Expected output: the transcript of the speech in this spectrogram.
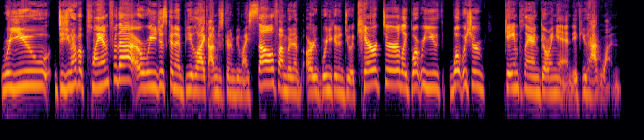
Were you, did you have a plan for that? Or were you just going to be like, I'm just going to be myself. I'm going to, or were you going to do a character? Like what were you, what was your game plan going in if you had one?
